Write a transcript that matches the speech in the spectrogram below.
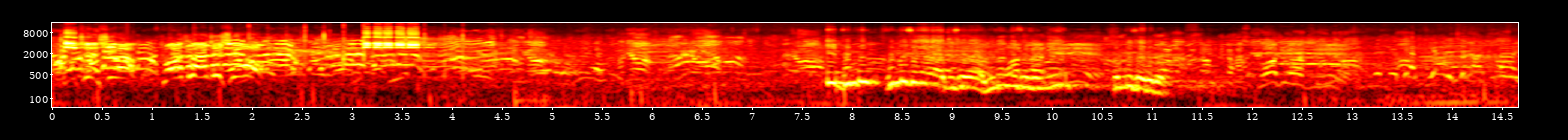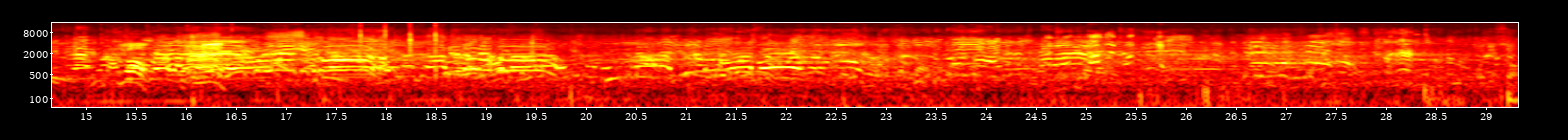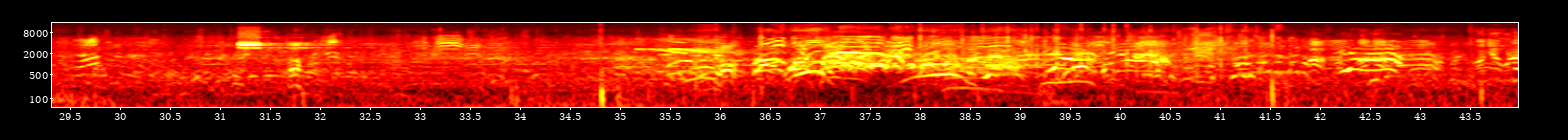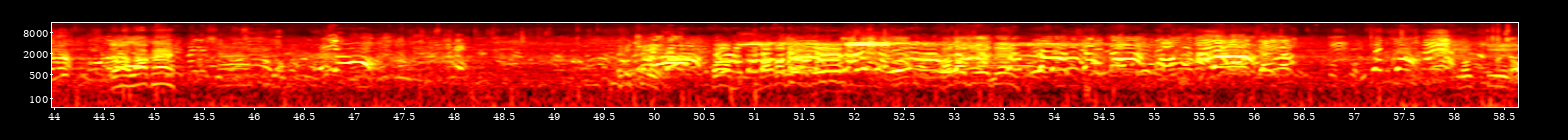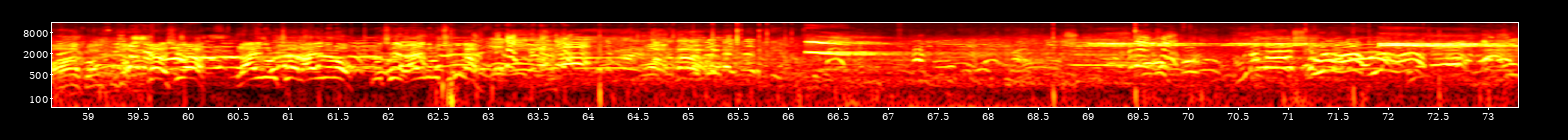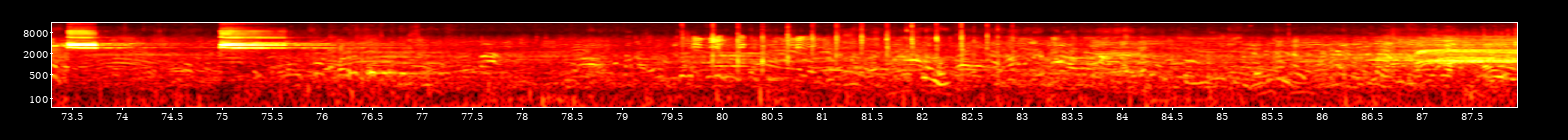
그렇지, 시우야. 도와줘야지, 시우. 이 본부, 본부석으로 와주세요. 윤한길 선생님, 가서 도와줘야지. 뛰어. 조심해. 그렇지. 아, 좋아, 좋아. 야, 시우야. 라인으로 쳐, 라인으로. 그렇지, 라인으로 치고 가.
